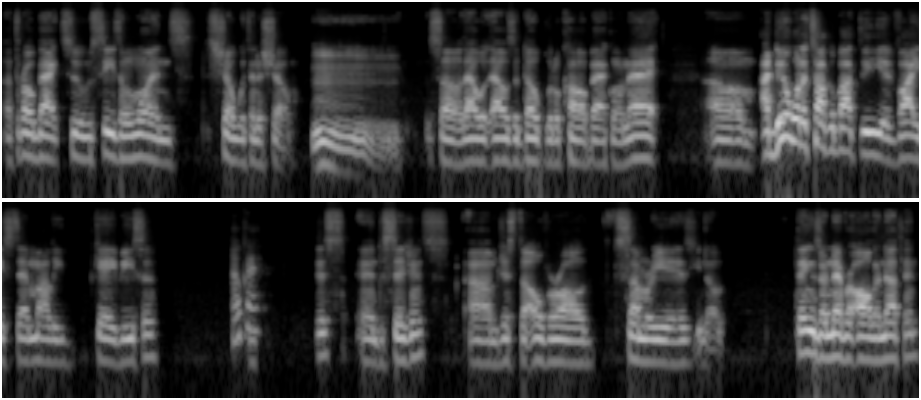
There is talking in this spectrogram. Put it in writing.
a throwback to season one's show within a show. Mm. So that was that was a dope little callback on that. Um, I do want to talk about the advice that Molly gave Issa. Okay. This and decisions. Um, just the overall summary is, you know, things are never all or nothing.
